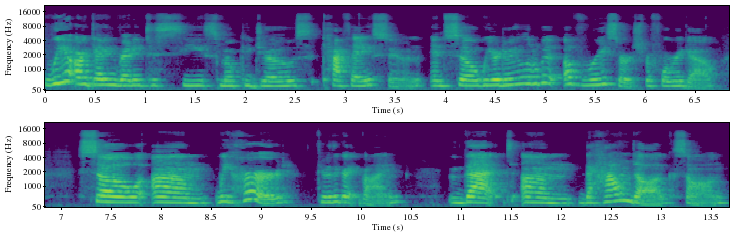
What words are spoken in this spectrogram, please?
We are getting ready to see Smokey Joe's Cafe soon, and so we are doing a little bit of research before we go. So, um, we heard through the grapevine that um, the Hound Dog song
